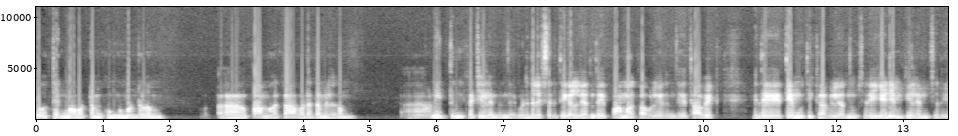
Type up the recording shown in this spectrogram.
ஸோ தென் மாவட்டம் கொங்கு மண்டலம் பாமக வட தமிழகம் அனைத்து கட்சிகளிலும் இருந்த விடுதலை சிறுத்தைகள்லேருந்து பாமகவிலிருந்து தாவே இது தேமுதிகவிலிருந்தும் சரி ஏடிஎம்கேலையும் சரி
